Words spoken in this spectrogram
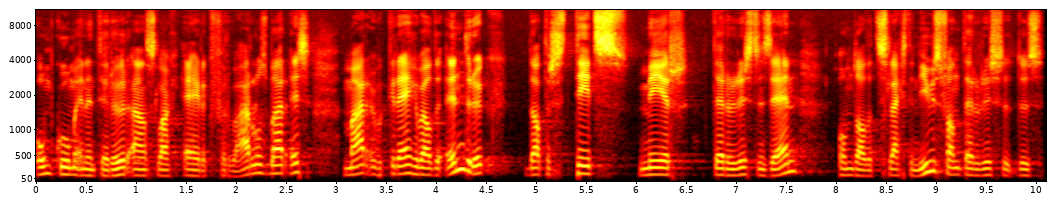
omkomen in een terreuraanslag eigenlijk verwaarloosbaar is. Maar we krijgen wel de indruk dat er steeds meer terroristen zijn, omdat het slechte nieuws van terroristen dus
